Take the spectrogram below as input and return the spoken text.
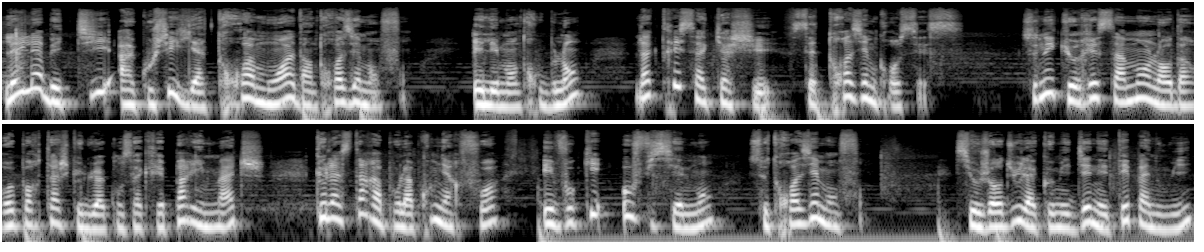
Leila Bekti a accouché il y a trois mois d'un troisième enfant. Élément troublant, l'actrice a caché cette troisième grossesse. Ce n'est que récemment, lors d'un reportage que lui a consacré Paris Match, que la star a pour la première fois évoqué officiellement ce troisième enfant. Si aujourd'hui la comédienne est épanouie,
